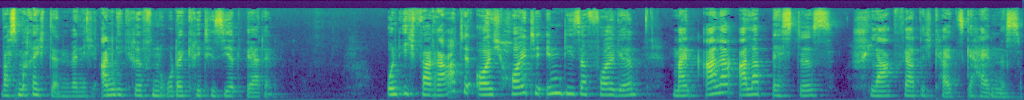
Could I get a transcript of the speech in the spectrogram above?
Was mache ich denn, wenn ich angegriffen oder kritisiert werde? Und ich verrate euch heute in dieser Folge mein aller, allerbestes Schlagfertigkeitsgeheimnis.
